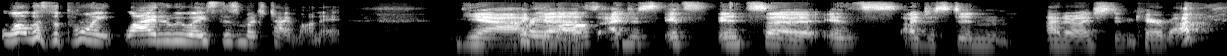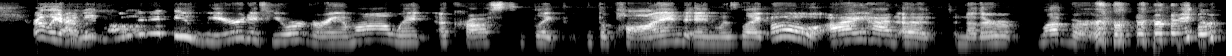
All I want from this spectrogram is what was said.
what was the point why did we waste this much time on it Yeah, I guess. I just it's it's uh it's I just didn't I don't know, I just didn't care about it. really I mean, like, wouldn't it be weird if your grandma went across like the pond and was like, "Oh, I had a another lover," or,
